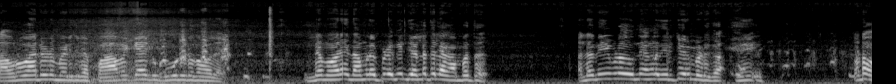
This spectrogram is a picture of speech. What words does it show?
റബ്ബർ മേടിച്ചില്ല പാവയ്ക്കായ്ക്ക് കൂടിടുന്ന പോലെ. ഇല്ല മോനെ നമ്മൾ എപ്പോഴെങ്കിലും ചെല്ലത്തില്ല കമ്പത്ത്. അല്ല നീ ഇവിടെ ഒന്ന് ഞങ്ങൾ തിരിച്ചു വരുമ്പോ എടുക്കാം. നീ കേട്ടോ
